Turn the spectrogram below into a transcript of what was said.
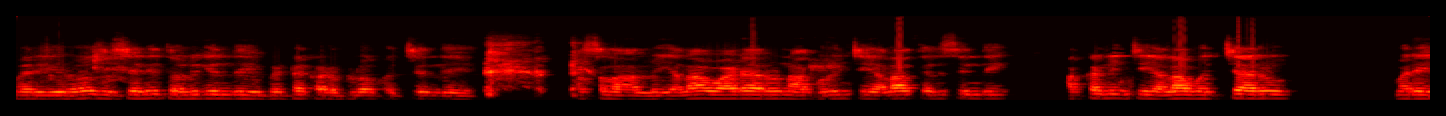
మరి ఈ రోజు శని తొలగింది బిడ్డ కడుపులోకి వచ్చింది. అసలు వాళ్ళు ఎలా వాడారు నా గురించి ఎలా తెలిసింది అక్కడి నుంచి ఎలా వచ్చారు మరి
